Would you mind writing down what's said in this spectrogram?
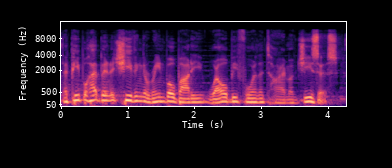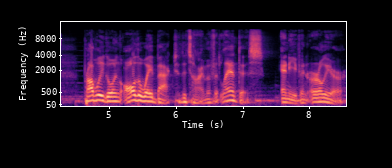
that people have been achieving the rainbow body well before the time of Jesus, probably going all the way back to the time of Atlantis, and even earlier.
